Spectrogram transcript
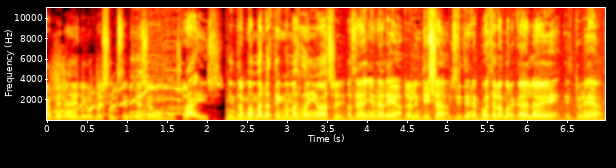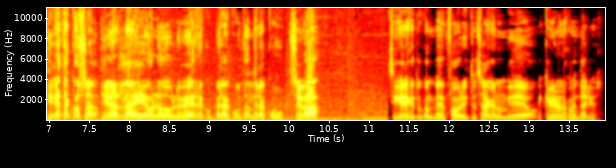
Campeones de League of Legends en 10 segundos. Rise. Mientras más mana tenga, más daño hace. Hace daño en área. Ralentiza. Y si tiene puesta la marca de la E, estunea. Tira esta cosa. Tirar la E o la W, recupera el cooldown de la Q. Se va. Si querés que tu campeón favorito salga en un video, escribir en los comentarios.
